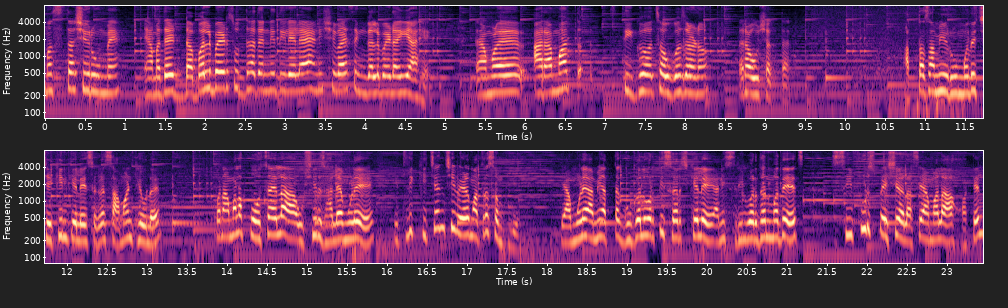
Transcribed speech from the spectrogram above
मस्त अशी रूम आहे. यामध्ये डबल बेडसुद्धा त्यांनी दिलेला आहे आणि शिवाय सिंगल बेडही आहे. त्यामुळे आरामात तिघं चौघं जणं राहू शकतात. आत्ताच आम्ही रूममध्ये चेक इन केलं आहे सगळं सामान ठेवलं आहे पण आम्हाला पोहोचायला उशीर झाल्यामुळे इथली किचनची वेळ मात्र संपली. त्यामुळे आम्ही आत्ता गुगलवरती सर्च केले आणि श्रीवर्धनमध्येच सी फूड स्पेशल असे आम्हाला हॉटेल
